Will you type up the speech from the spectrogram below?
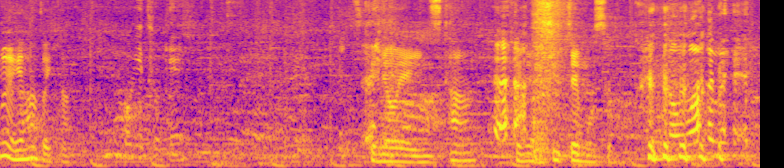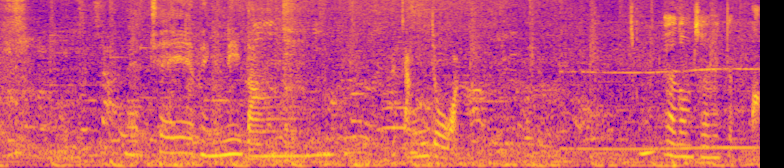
어, 여기 하나 더 있다. 고기 두 개. 그녀의 인스타, 그녀의 실제 모습. 너무하네. 내 최애 백미당. 가장 좋아. 음, 배 너무 재밌겠다.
